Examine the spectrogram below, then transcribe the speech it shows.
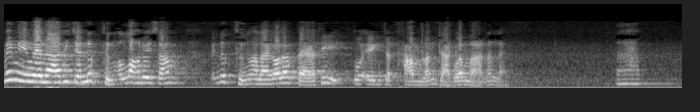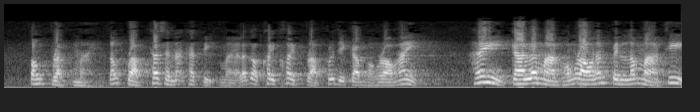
ไม่มีเวลาที่จะนึกถึงอัลลอฮ์ด้วยซ้ำไปนึกถึงอะไรก็แล้วแต่ที่ตัวเองจะทำหลังจากละหมาดนั่นแหละนะครับต้องปรับใหม่ ต้องปรับทัศนคติใหม่ แล้วก็ค่อยๆ ปรับพฤติกรรมของเราให้ ให้การละหมาดของเรานั้นเป็นละหมาดที่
